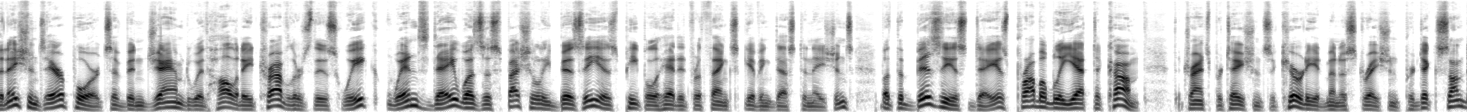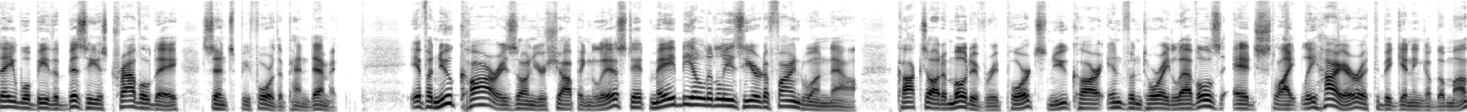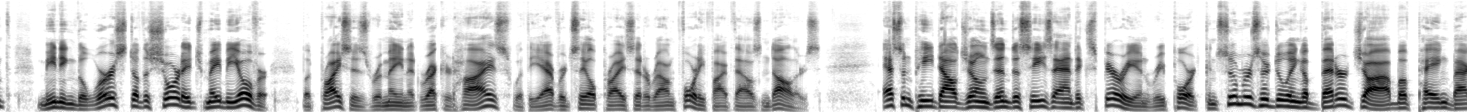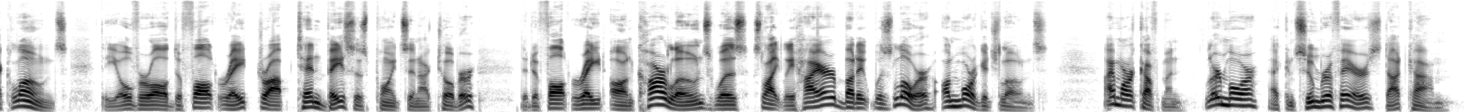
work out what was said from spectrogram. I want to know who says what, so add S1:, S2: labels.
S1: The nation's airports have been jammed with holiday travelers this week. Wednesday was especially busy as people headed for Thanksgiving destinations, but the busiest day is probably yet to come. The Transportation Security Administration predicts Sunday will be the busiest travel day since before the pandemic. If a new car is on your shopping list, it may be a little easier to find one now. Cox Automotive reports new car inventory levels edged slightly higher at the beginning of the month, meaning the worst of the shortage may be over, but prices remain at record highs with the average sale price at around $45,000. S&P Dow Jones Indices and Experian report consumers are doing a better job of paying back loans. The overall default rate dropped 10 basis points in October. The default rate on car loans was slightly higher, but it was lower on mortgage loans. I'm Mark Huffman. Learn more at consumeraffairs.com.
